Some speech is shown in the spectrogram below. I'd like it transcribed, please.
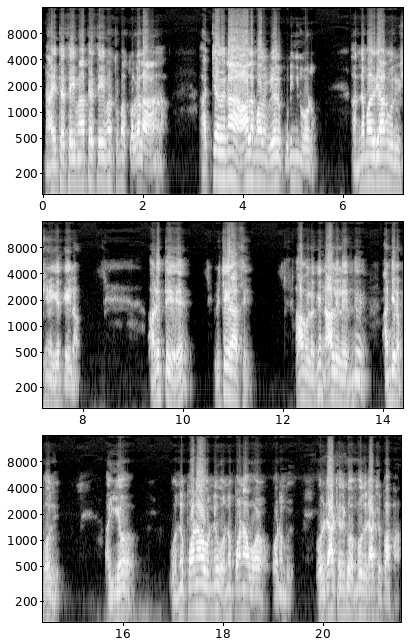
நான் இத்தை செய்வேன் அத்தை செய்வேன் சும்மா சொல்லலாம். அச்சதுன்னா ஆலமரம் வேற புடுங்கின்னு ஓடும். அந்த மாதிரியான ஒரு விஷயம் இயற்கையெல்லாம். அடுத்து விஜயராசி. அவங்களுக்கு நாலுல இருந்து போகுது. ஐயோ ஒன்று போனால் ஒன்று ஒன்று போனால் உடம்பு. ஒரு டாக்டருக்கு ஒம்பது டாக்டர் பார்ப்பான்.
